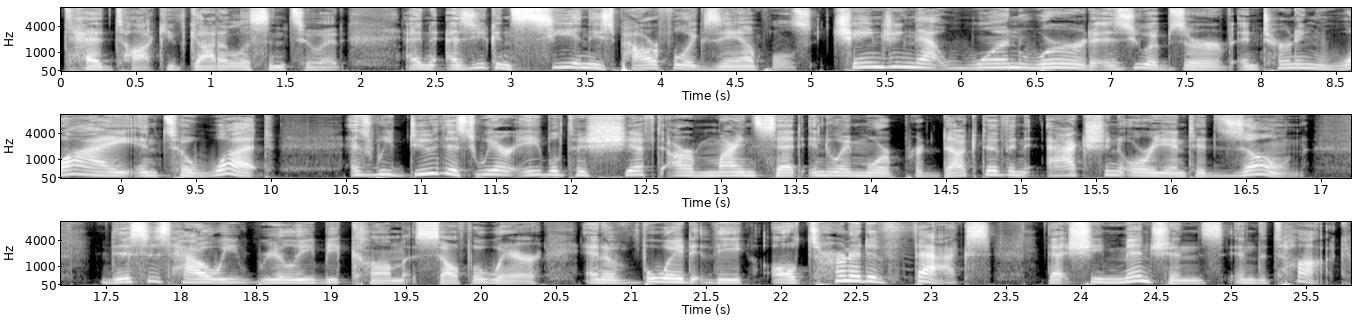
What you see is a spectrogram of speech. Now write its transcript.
TED talk. You've got to listen to it. And as you can see in these powerful examples, changing that one word as you observe and turning why into what, as we do this, we are able to shift our mindset into a more productive and action oriented zone. This is how we really become self aware and avoid the alternative facts that she mentions in the talk.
